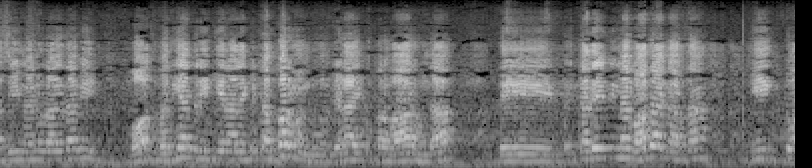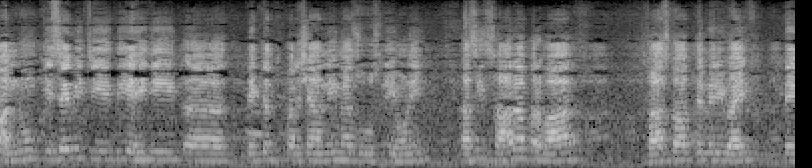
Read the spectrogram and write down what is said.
ਅਸੀਂ, ਮੈਨੂੰ ਲੱਗਦਾ ਵੀ ਬਹੁਤ ਵਧੀਆ ਤਰੀਕੇ ਨਾਲ ਇੱਕ ਟੱਬਰ ਵਾਂਗੂ ਜਿਹੜਾ ਇੱਕ ਪਰਿਵਾਰ ਹੁੰਦਾ, ਤੇ ਕਦੇ ਵੀ ਮੈਂ ਵਾਅਦਾ ਕਰਦਾ ਕਿ ਤੁਹਾਨੂੰ ਕਿਸੇ ਵੀ ਚੀਜ਼ ਦੀ ਇਹੀ ਜੀ ਦਿੱਕਤ, ਪਰੇਸ਼ਾਨੀ ਮਹਿਸੂਸ ਨਹੀਂ ਹੋਣੀ। ਅਸੀਂ ਸਾਰਾ ਪਰਿਵਾਰ, ਖਾਸ ਤੌਰ ਤੇ ਮੇਰੀ ਵਾਈਫ ਤੇ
